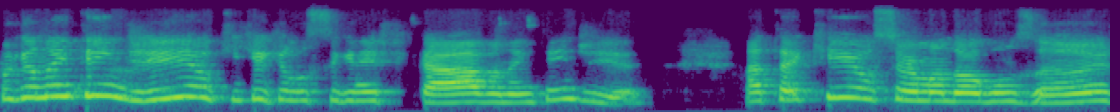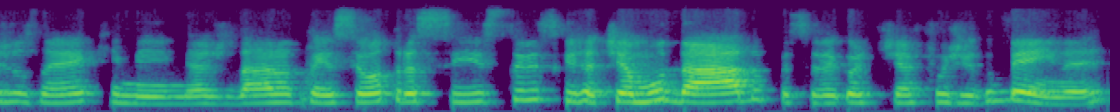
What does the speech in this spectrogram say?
Porque eu não entendia o que, que aquilo significava, não entendia. Até que o Senhor mandou alguns anjos, né, que me, me ajudaram a conhecer outras sisters que já tinha mudado, para você ver que eu tinha fugido bem, né?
